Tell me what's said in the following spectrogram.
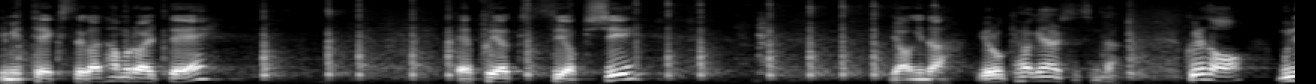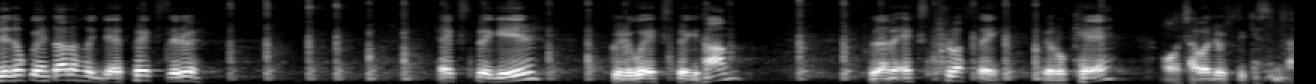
리미트 x가 3으로 갈때 fx 역시 0이다. 이렇게 확인할 수 있습니다. 그래서 문제 조건에 따라서 이제 fx를 x 빼기 1 그리고 x 빼기 3 그 다음에 x 플러스 a 이렇게 어, 잡아줄 수 있겠습니다.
